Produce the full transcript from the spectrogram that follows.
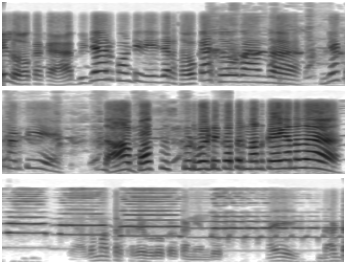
ಇಲ್ಲ ಕಾಕ ಬಿಜಾರ್ ಹೊಂಟಿದಿ ಜರ ಸಾವ್ಕಾಸ್ ಹೋಗ ಬಾ ಅಂದ. ಯಾಕೆ ಮಾಡ್ತಿ? ನಾ ಬಸ್ ಸ್ಪೀಡ್ ಹೊಡ್ಲಿಕ್ಕತ್ರ ನನ್ನ ಕೈಗೇನದ ಅದು ಮಾತ್ರ ಕರೆ ಬಿಡು ಕಾಕ ನಿಂದು. ಏಯ್ ದಡ್ಡ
